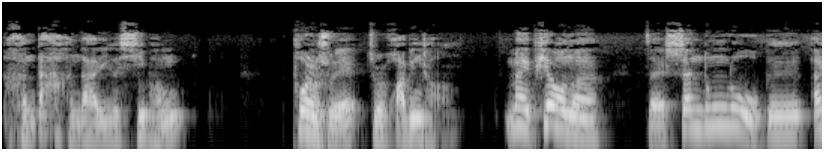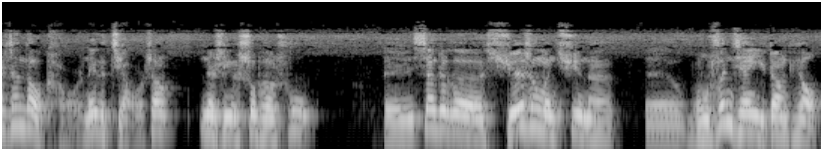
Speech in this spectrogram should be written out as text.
很大很大的一个席棚，泼上水就是滑冰场。卖票呢，在山东路跟鞍山道口那个角上，那是一个售票处。呃，像这个学生们去呢，呃，五分钱一张票。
